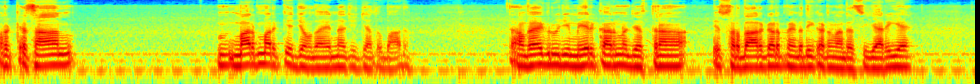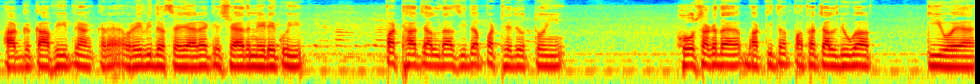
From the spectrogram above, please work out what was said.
ਔਰ ਕਿਸਾਨ ਮਰ ਮਰ ਕੇ ਜਿਉਂਦਾ ਇਹਨਾਂ ਚੀਜ਼ਾਂ ਤੋਂ ਬਾਅਦ। ਤਾਂ ਵਾਹਿਗੁਰੂ ਜੀ ਮਿਹਰ ਕਰਨ, ਜਿਸ ਤਰ੍ਹਾਂ ਇਹ ਸਰਦਾਰਗੜ੍ਹ ਪਿੰਡ ਦੀ ਘਟਨਾ ਦੱਸੀ ਜਾ ਰਹੀ ਹੈ। ਅੱਗ ਕਾਫੀ ਭਿਅੰਕਰ ਹੈ ਔਰ ਇਹ ਵੀ ਦੱਸਿਆ ਜਾ ਰਿਹਾ ਕਿ ਸ਼ਾਇਦ ਨੇੜੇ ਕੋਈ ਭੱਠਾ ਚੱਲਦਾ ਸੀ ਤਾਂ ਭੱਠੇ ਦੇ ਉੱਤੋਂ ਹੀ ਹੋ ਸਕਦਾ ਹੈ। ਬਾਕੀ ਤਾਂ ਪਤਾ ਚੱਲ ਜੂਗਾ ਕੀ ਹੋਇਆ,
